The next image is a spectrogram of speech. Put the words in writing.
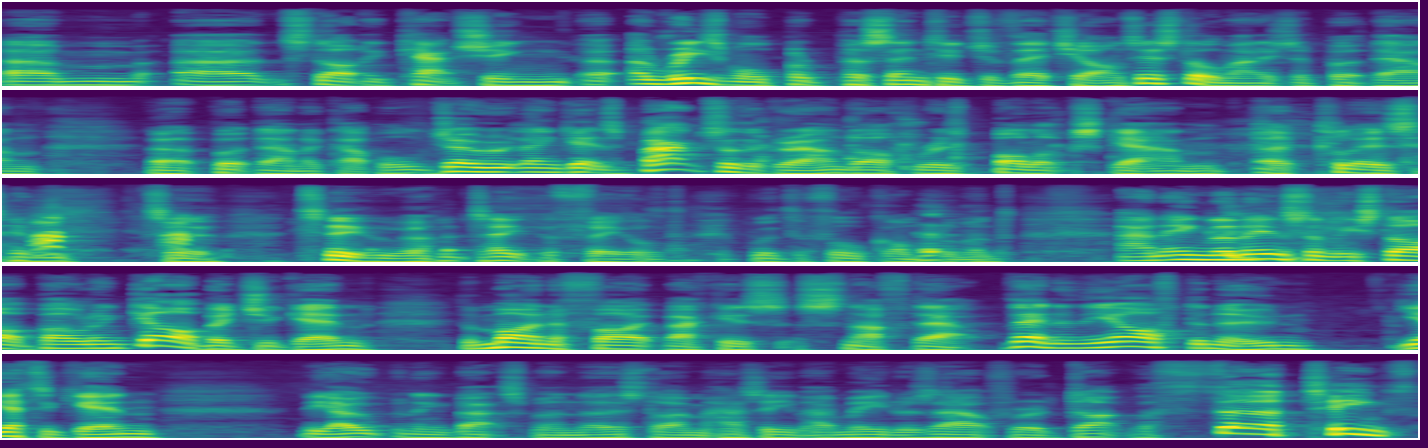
um, uh, started catching a, a reasonable per- percentage of their chances. Still managed to put down uh, put down a couple. Joe Root then gets back to the ground after his bollock scan uh, clears him to to um, take the field with the full complement. And England instantly start bowling garbage again. The minor fight back is snuffed out. Then in the afternoon, yet again. The opening batsman, this time Haseeb Hameed, was out for a duck. The 13th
